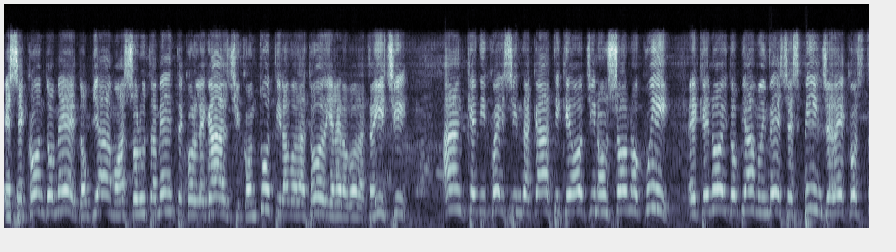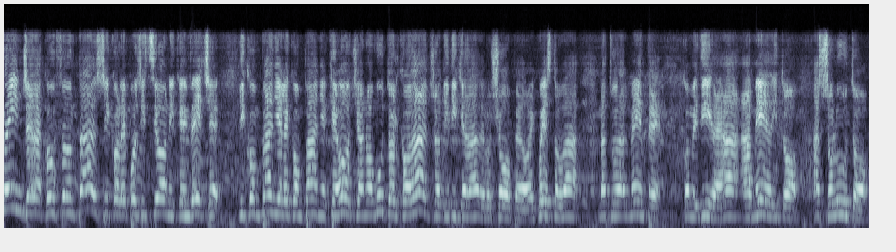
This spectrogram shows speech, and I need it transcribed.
e secondo me dobbiamo assolutamente collegarci con tutti i lavoratori e le lavoratrici anche di quei sindacati che oggi non sono qui e che noi dobbiamo invece spingere e costringere a confrontarsi con le posizioni che invece i compagni e le compagne che oggi hanno avuto il coraggio di dichiarare lo sciopero. E questo va naturalmente come dire, a, a merito assoluto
